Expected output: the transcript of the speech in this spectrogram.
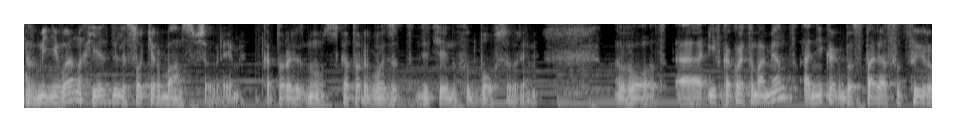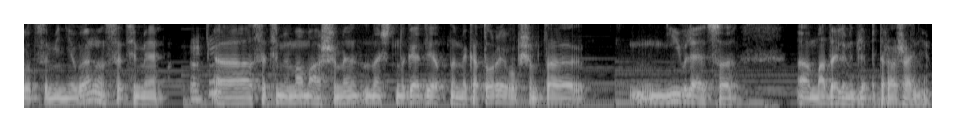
в минивэнах ездили сокер-бамс все время, которые, ну, которые возят детей на футбол все время. Вот. А, И в какой-то момент они как бы стали ассоциироваться минивэны с этими э, с этими мамашами, значит, многодетными, которые, в общем-то, не являются э, моделями для подражания.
